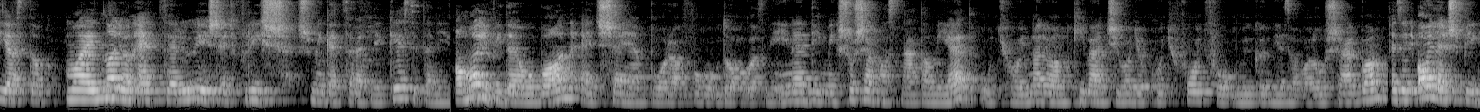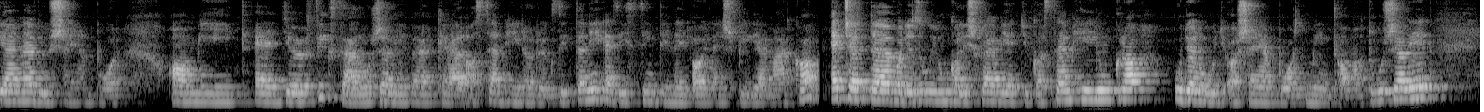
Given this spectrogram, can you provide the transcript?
Sziasztok! Ma egy nagyon egyszerű és egy friss sminket szeretnék készíteni. A mai videóban egy sejemporral fogok dolgozni. Én eddig még sosem használtam ilyet, úgyhogy nagyon kíváncsi vagyok, hogy hogy fog működni ez a valóságban. Ez egy Eulenspiegel nevű sejempor amit egy fixáló zselével kell a szemhéjra rögzíteni, ez is szintén egy Eulenspiegel márka. Ecsettel vagy az ujjunkkal is felvihetjük a szemhéjunkra, ugyanúgy a sejemport, mint a natúrzselét,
